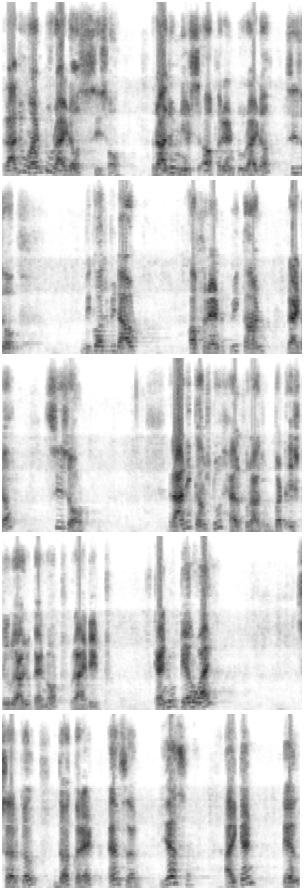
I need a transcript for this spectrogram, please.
Raju want to ride a seesaw. Raju needs a friend to ride a seesaw because without a friend, we can't ride a seesaw. Rani comes to help Raju, but still Raju cannot ride it. Can you tell why? Circle the correct answer. Yes, I can tell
